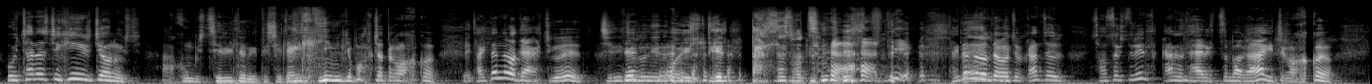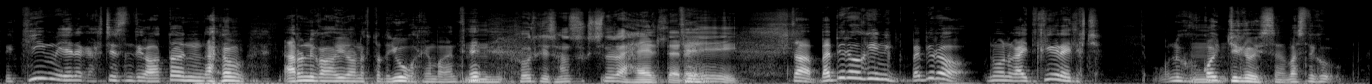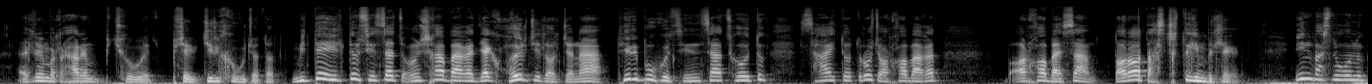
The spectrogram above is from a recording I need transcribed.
Хөө цаанаас чи хин ирж явна гэж. А хүн биш цэрэглэнэ гэдэг шиг яг л тийм юм болчиход байгаа байхгүй. Цагдаа нар бол яагач гүй. Чиний төрөний нөгөө хэлдгээр дарлаа суудсан биш. Цагдаа нар бол явж ганц хоёр сонсогч нарын л гар хөл харигдсан байгаа гэж байгаа байхгүй юу нэг тим яриа гарч ирсэн тэгээ одоо энэ 10 11 2 хоногт одоо юу гарах юм байгаа нэ хөөхий сонсогч нараа хайрлаарэ За Бабирогийн нэг Бабиро нөгөө нэг ай дэлхийгээр аялагч нэг гоё жиргээ байсан. Бас нэг аливын бол харын бичгүүгээд бишээ жиргэхүү гэж бодоод мэдээ элдв сенсац уншихаа байгаад яг 2 жил болж байна. Тэр бүхэл сенсац хөөдөг сайтууд руу ч орхоо байгаад орхоо байсан. Дороо дасчихдаг юм бэлээ гэд. Энэ бас нөгөө нэг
